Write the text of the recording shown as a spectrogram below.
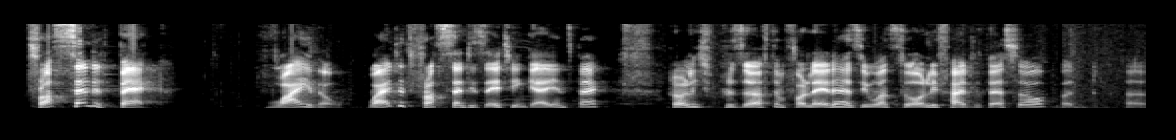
Frost sent it back. Why though? Why did Frost send his 18 galleons back? Probably to preserve them for later as he wants to only fight with SO, but uh,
